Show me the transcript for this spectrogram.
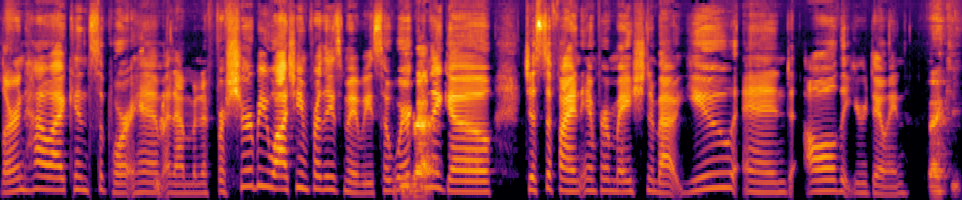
learn how I can support him and I'm going to for sure be watching for these movies. So where can they go just to find information about you and all that you're doing? Thank you.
